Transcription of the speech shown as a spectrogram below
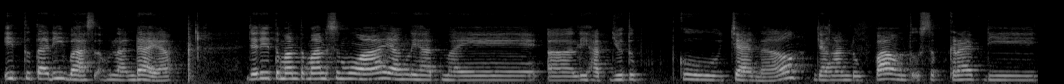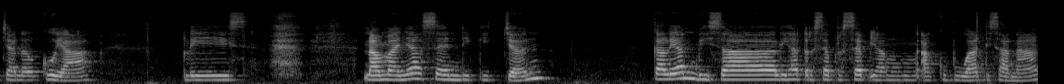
itu tadi bahasa Belanda ya. Jadi teman-teman semua yang lihat my eh, lihat YouTubeku channel, jangan lupa untuk subscribe di channelku ya. Please. Namanya Sandy Kitchen. Kalian bisa lihat resep-resep yang aku buat di sana.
